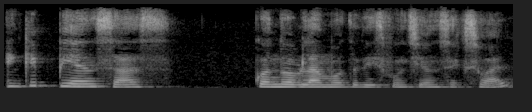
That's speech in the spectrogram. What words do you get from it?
¿en qué piensas cuando hablamos de disfunción sexual?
